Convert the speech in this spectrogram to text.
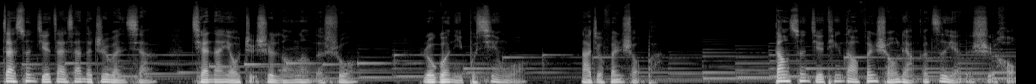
在孙杰再三的质问下，前男友只是冷冷地说：“如果你不信我，那就分手吧。”当孙杰听到“分手”两个字眼的时候，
